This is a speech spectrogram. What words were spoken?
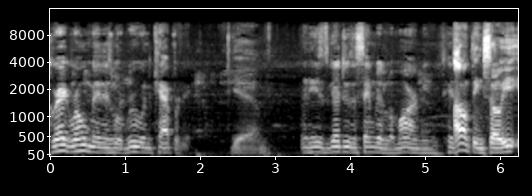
Greg Roman is what ruined Kaepernick, yeah. And he's gonna do the same to Lamar. I mean, his, I don't think so. He,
